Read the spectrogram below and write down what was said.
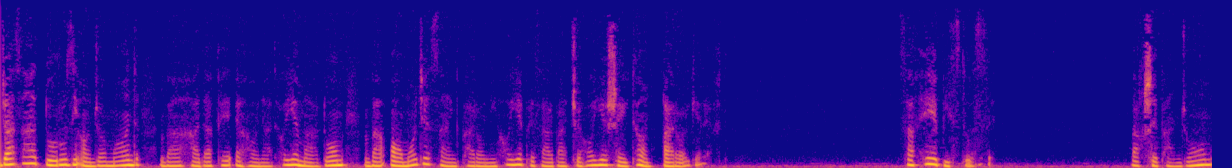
جسد دو روزی آنجا ماند و هدف های مردم و آماج سنگ پرانی های پسر بچه های شیطان قرار گرفت. صفحه 23 بخش پنجم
